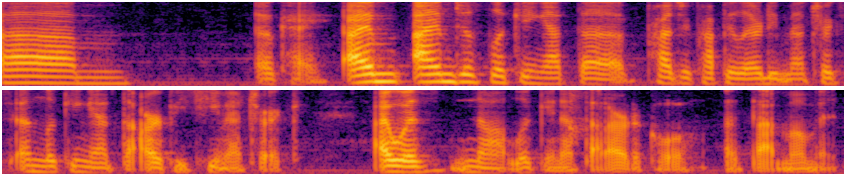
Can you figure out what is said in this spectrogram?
um, okay. I'm I'm just looking at the project popularity metrics and looking at the RPT metric. I was not looking at that article at that moment.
